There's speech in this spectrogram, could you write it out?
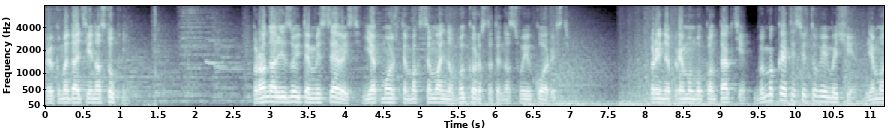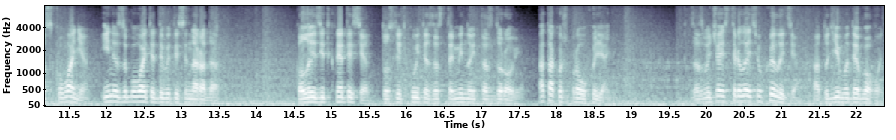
Рекомендації наступні. Проаналізуйте місцевість, як можете максимально використати на свою користь. При непрямому контакті вимикайте світові мечі для маскування і не забувайте дивитися на радар. Коли зіткнетеся, то слідкуйте за стаміною та здоров'ям, а також про ухиляння. Зазвичай стрілець ухилиться, а тоді веде вогонь,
